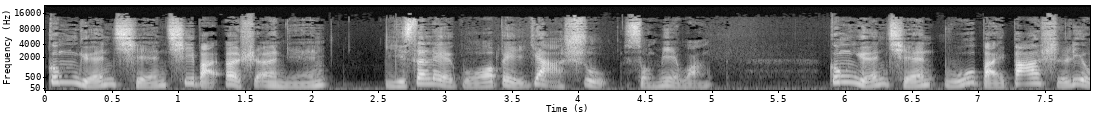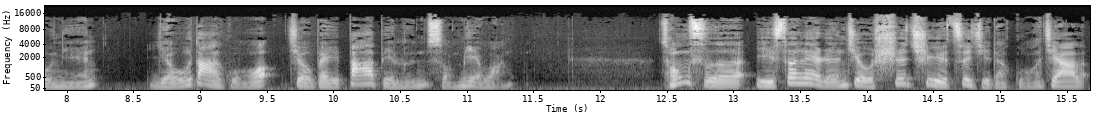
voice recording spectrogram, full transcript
公元前七百二十二年，以色列国被亚述所灭亡。公元前五百八十六年，犹大国就被巴比伦所灭亡。从此，以色列人就失去自己的国家了。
